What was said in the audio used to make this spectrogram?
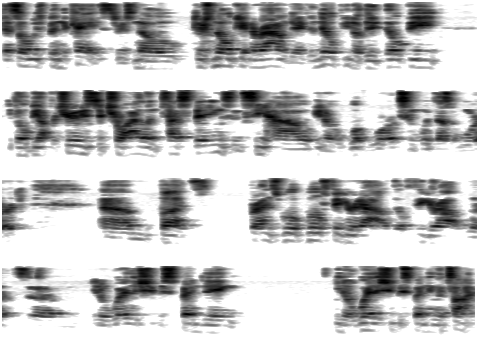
that's always been the case. There's no there's no getting around it, and there'll you know there'll be there'll be opportunities to trial and test things and see how you know what works and what doesn't work. Um, but brands will will figure it out. They'll figure out what um, you know where they should be spending you know where they should be spending their time.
